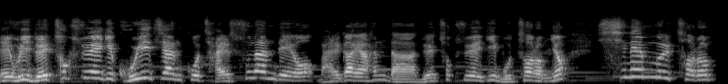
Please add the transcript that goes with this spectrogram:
예, 우리 뇌 척수액이 고이지 않고 잘 순환되어 맑아야 한다. 뇌 척수액이 모처럼요 시냇물처럼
